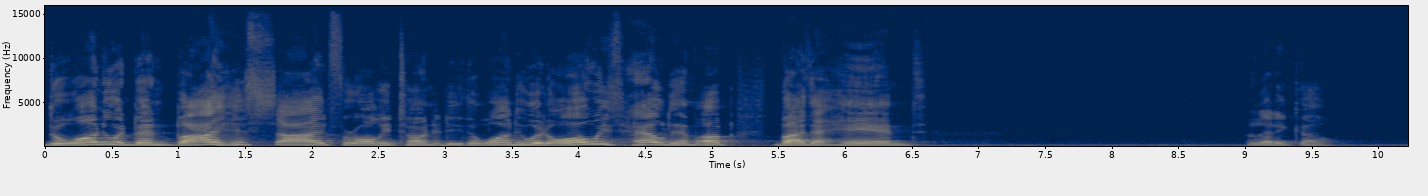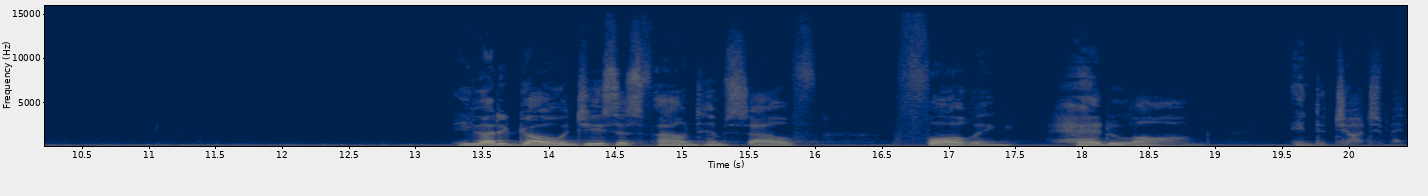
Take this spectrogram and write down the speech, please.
the one who had been by his side for all eternity, the one who had always held him up by the hand, let it go. He let it go, and Jesus found himself falling headlong into judgment.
